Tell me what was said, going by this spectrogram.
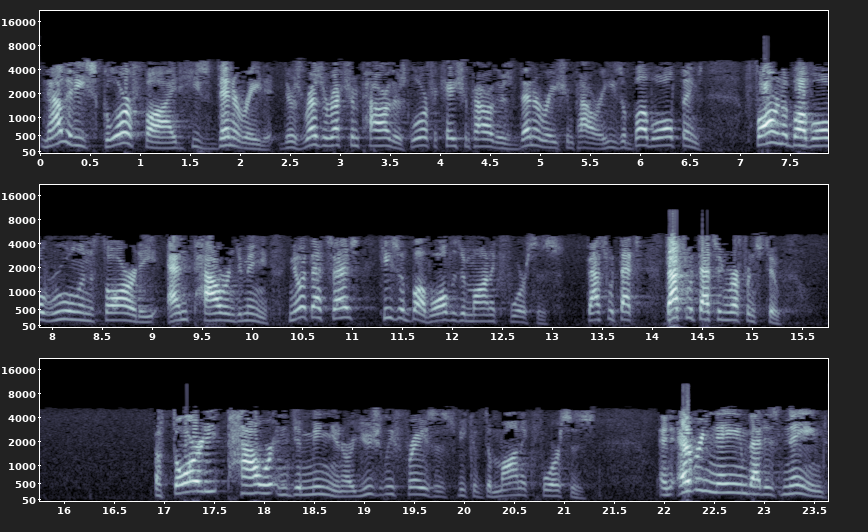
Now that he's glorified, he's venerated. There's resurrection power, there's glorification power, there's veneration power. He's above all things far and above all rule and authority and power and dominion. You know what that says? He's above all the demonic forces. That's what that's, that's what that's in reference to. Authority, power, and dominion are usually phrases that speak of demonic forces. And every name that is named,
